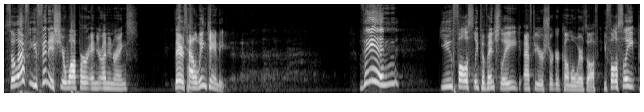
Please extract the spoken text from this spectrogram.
So after you finish your Whopper and your onion rings, there's Halloween candy. then you fall asleep eventually after your sugar coma wears off. You fall asleep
